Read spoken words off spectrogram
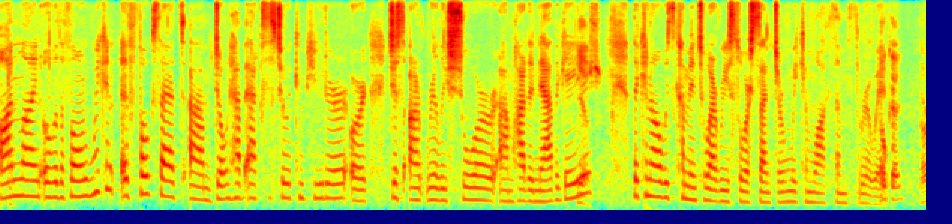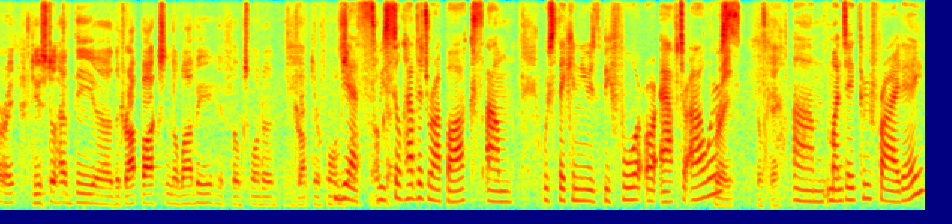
online over the phone we can if folks that um, don't have access to a computer or just aren't really sure um, how to navigate Yes. it they can always come into our resource center and we can walk them through it okay. All right. Do you still have the uh, the drop box in the lobby if folks want to drop their phones? yes off? we still have the dropbox um, which they can use before or after hours Right. Okay. um, monday through friday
